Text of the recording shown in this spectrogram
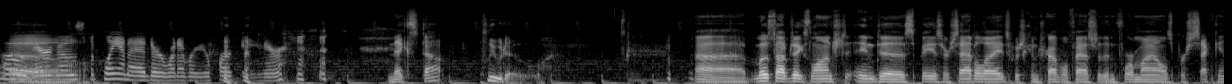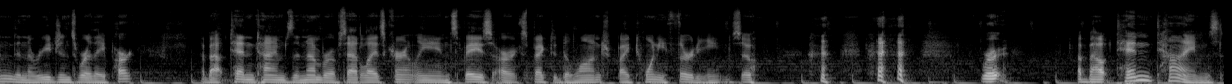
Oh, there goes Oh. the planet or whatever you're parking near. Next stop, Pluto. Uh, most objects launched into space are satellites, which can travel faster than four miles per second in the regions where they park. About 10 times the number of satellites currently in space are expected to launch by 2030. So we're about 10 times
